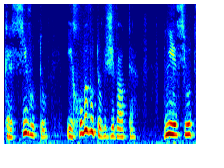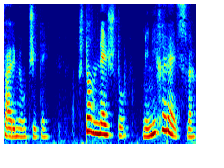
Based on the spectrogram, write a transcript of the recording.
красивото и хубавото в живота, ние си отваряме очите. Щом нещо не ни харесва,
